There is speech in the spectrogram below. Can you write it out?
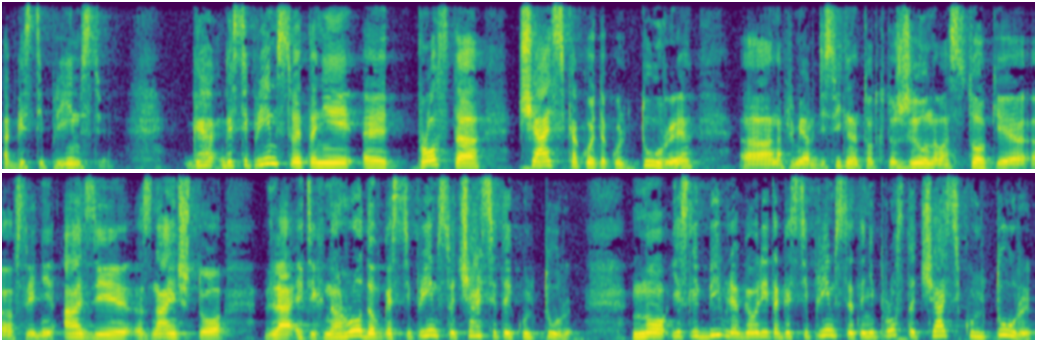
о гостеприимстве. Гостеприимство – это не э, просто часть какой-то культуры, а, Например, действительно, тот, кто жил на Востоке, э, в Средней Азии, знает, что для этих народов гостеприимство – часть этой культуры – но если Библия говорит о гостеприимстве, это не просто часть культуры,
